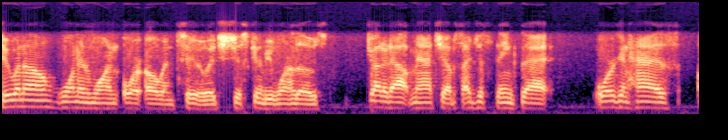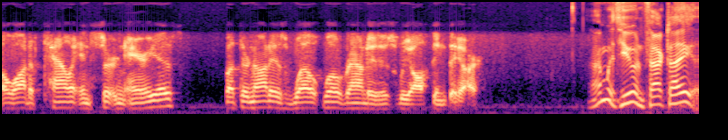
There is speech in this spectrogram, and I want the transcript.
two and zero, oh, one and one, or zero oh and two. It's just going to be one of those gutted out matchups. I just think that Oregon has a lot of talent in certain areas, but they're not as well well rounded as we all think they are. I'm with you. In fact, I,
